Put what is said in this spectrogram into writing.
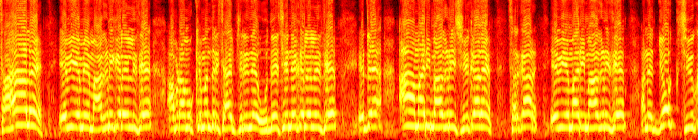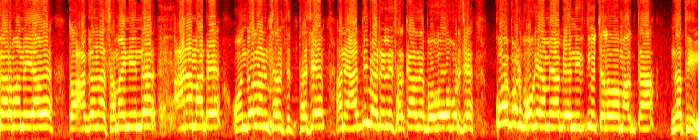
સહાય આલે એવી અમે માગણી કરેલી છે. આપણા મુખ્યમંત્રી સાહેબ શ્રીને ઉદ્દેશીને કરેલી છે. એટલે આ અમારી માગણી સ્વીકારે સરકાર એવી અમારી માગણી છે. અને જો સ્વીકારવા નહીં આવે તો આગળના સમયની અંદર આના માટે આંદોલન થશે. અને આજની બેઠેલી સરકારને ભોગવવું પડશે. કોઈ પણ ભોગે અમે આ બે નીતિઓ ચલાવવા માગતા નથી.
